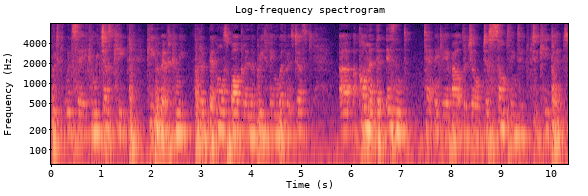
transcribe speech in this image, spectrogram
would, would say, can we just keep keep a bit of, can we put a bit more sparkle in the briefing, whether it's just uh, a comment that isn't technically about the job, just something to, to keep it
